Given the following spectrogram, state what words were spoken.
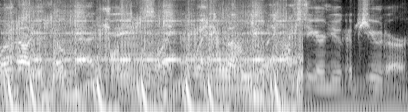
what about your notepad? James. like, when you upload it to your new computer.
